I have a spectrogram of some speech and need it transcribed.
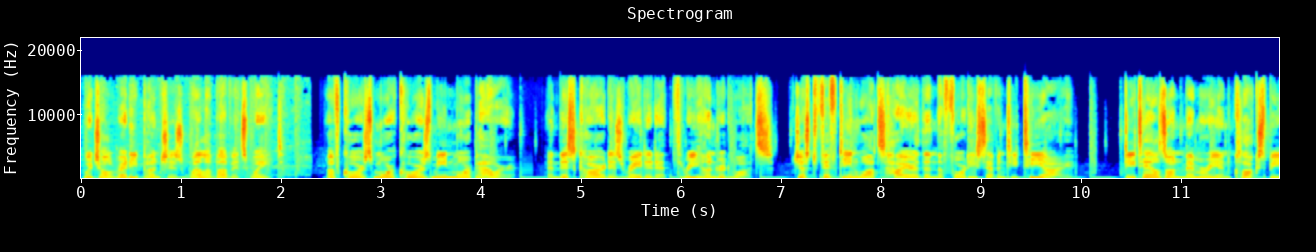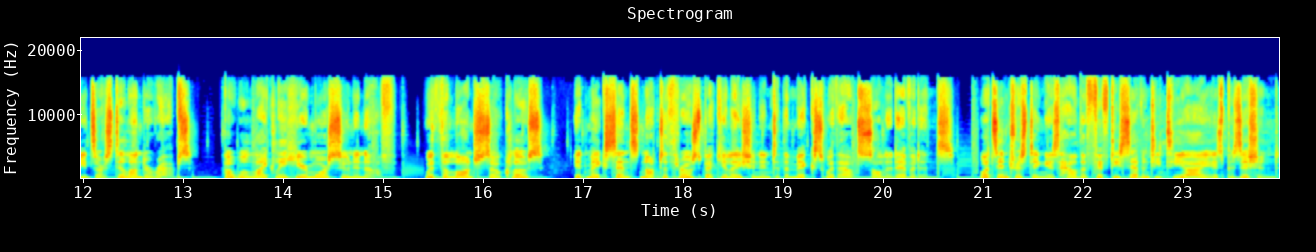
which already punches well above its weight. Of course, more cores mean more power, and this card is rated at 300 watts, just 15 watts higher than the 4070 Ti. Details on memory and clock speeds are still under wraps, but we'll likely hear more soon enough. With the launch so close, it makes sense not to throw speculation into the mix without solid evidence. What's interesting is how the 5070 Ti is positioned.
